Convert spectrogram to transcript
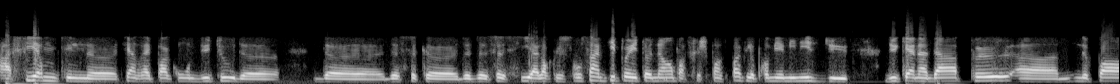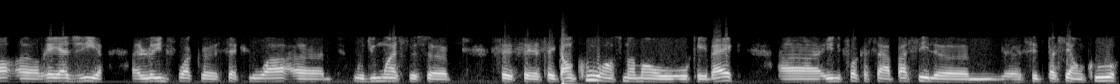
affirme qu'il ne tiendrait pas compte du tout de de, de ce que ceci alors que je trouve ça un petit peu étonnant parce que je pense pas que le premier ministre du du Canada peut ne pas réagir une fois que cette loi ou du moins ce, ce c'est en cours en ce moment au, Québec. Euh, une fois que ça a passé le, c'est passé en cours,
